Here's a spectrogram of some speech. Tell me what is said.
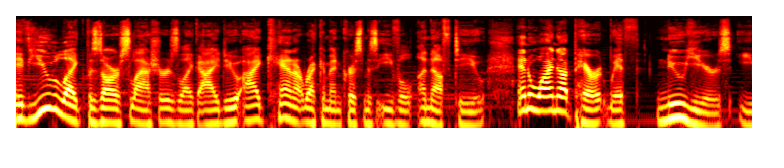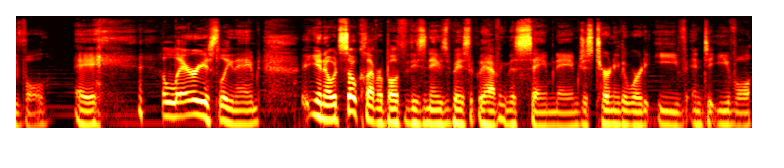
If you like bizarre slashers like I do, I cannot recommend Christmas Evil enough to you. And why not pair it with New Year's Evil? A hilariously named, you know, it's so clever, both of these names basically having the same name, just turning the word Eve into evil.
